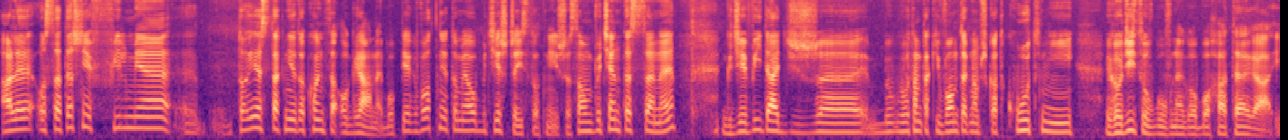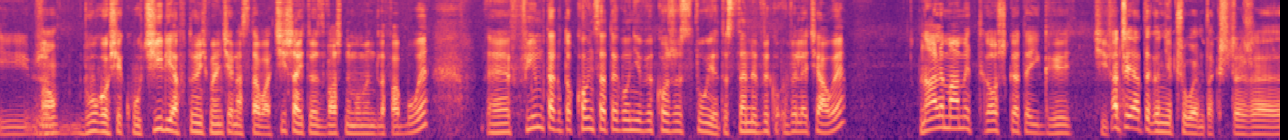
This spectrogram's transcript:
ale ostatecznie w filmie e, to jest tak nie do końca ograne, bo pierwotnie to miało być jeszcze istotniejsze. Są wycięte sceny, gdzie widać, że był, tam taki wątek na przykład kłótni rodziców głównego bohatera i że No. długo się kłócili, a w którymś momencie nastała cisza i to jest ważny moment dla fabuły. E, Film tak do końca tego nie wykorzystuje. Te sceny wyleciały, no ale mamy troszkę tej gry ciszy. Znaczy ja tego nie czułem tak szczerze.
